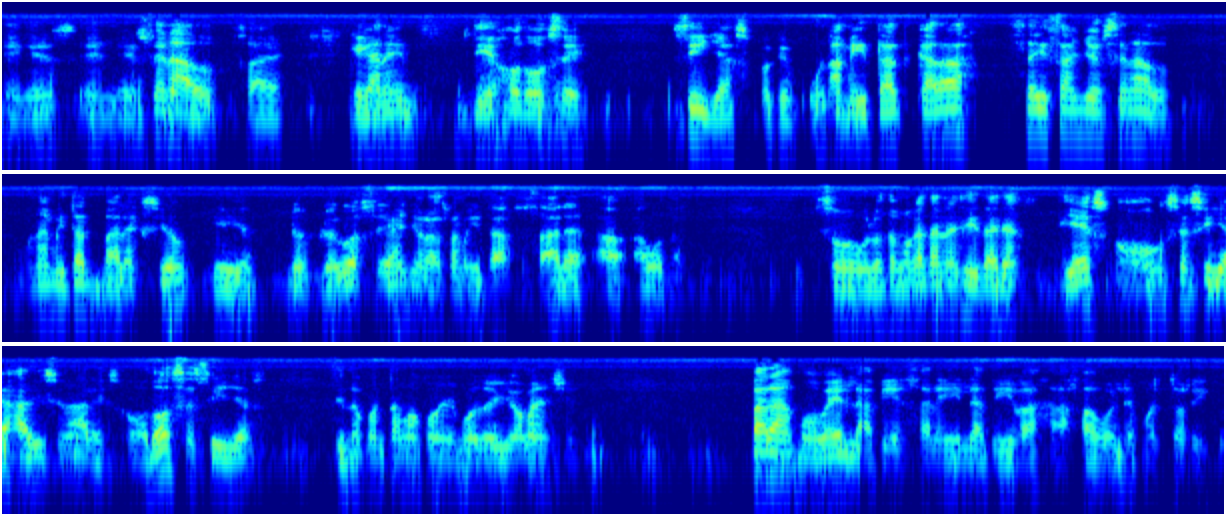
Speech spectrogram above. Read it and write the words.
en, el, en el Senado, ¿sabes? que ganen 10 o 12 sillas, porque una mitad cada 6 años el Senado, una mitad va a elección y luego de 6 años la otra mitad sale a votar. So, los demócratas necesitarían 10 o 11 sillas adicionales, o 12 sillas, si no contamos con el voto de Joe Manchin, para mover la pieza legislativa a favor de Puerto Rico.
